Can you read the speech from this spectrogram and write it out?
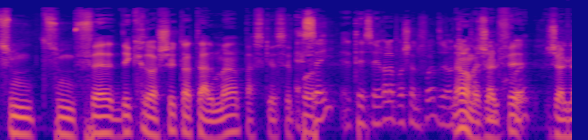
Tu, me- tu me fais décrocher totalement parce que c'est pas. Essaye. T'essaieras la prochaine fois de dire OK, Non, mais je le fais. Je le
